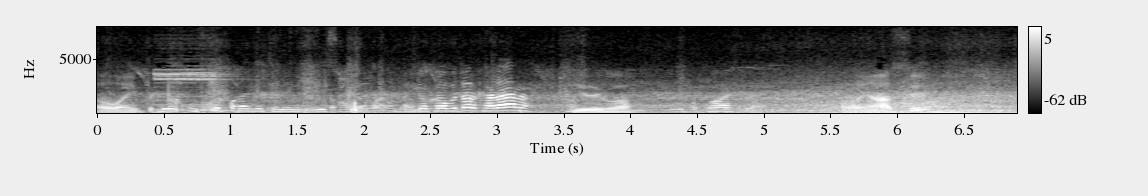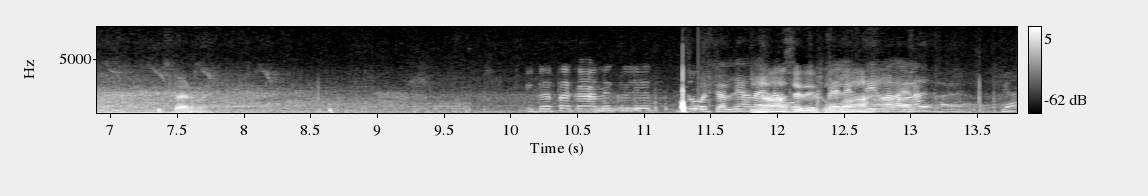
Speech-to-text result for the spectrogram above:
ओ वहीं पे। जो उसको पकड़ के चलेंगे ये साइड वाला जो कबूतर खड़ा है ना। ये देखो आप। और यहाँ से इस साइड में। इधर तक आने के लिए दो चलने वाला है यहाँ से देखो बैलेंसिंग वाला है ना?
